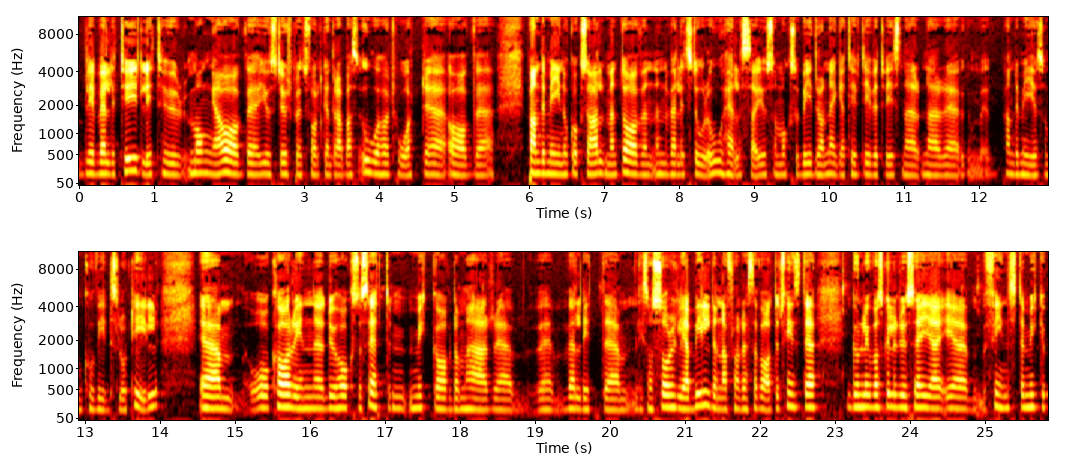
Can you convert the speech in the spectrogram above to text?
blev väldigt tydligt hur många av just ursprungsfolken drabbas oerhört hårt av pandemin och också allmänt av en, väldigt stor ohälsa ju som också bidrar negativt givetvis när, när pandemier som covid slår till. Ehm, och Karin, du har också sett mycket av de här eh, eh, väldigt eh, liksom sorgliga bilderna från reservatet. Finns det, Gunlig, vad skulle du säga, är, finns, det mycket,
